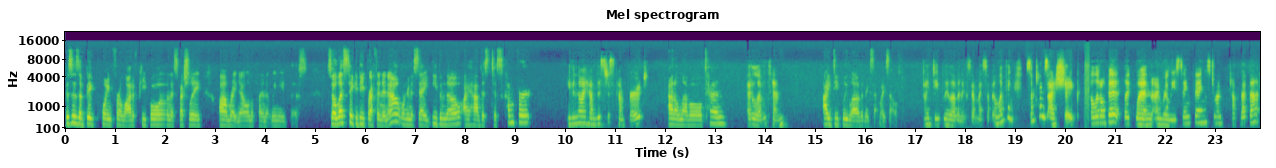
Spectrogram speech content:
this is a big point for a lot of people, and especially um, right now on the planet, we need this. So let's take a deep breath in and out. We're going to say, even though I have this discomfort, even though I have this discomfort, at a level 10, at a level 10, I deeply love and accept myself. I deeply love and accept myself. And one thing, sometimes I shake a little bit, like when I'm releasing things. Do you want to talk about that?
